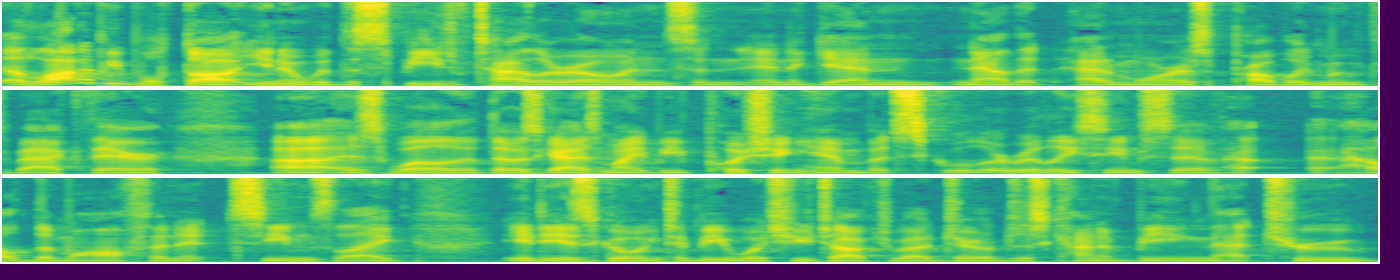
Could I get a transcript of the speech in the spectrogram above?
a lot of people thought, you know, with the speed of Tyler Owens, and, and again, now that Adam Morris probably moved back there uh, as well, that those guys might be pushing him. But Schooler really seems to have held them off, and it seems like it is going to be what you talked about, Gerald, just kind of being that true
